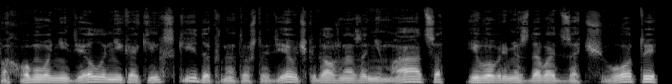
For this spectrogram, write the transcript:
Пахомова не делала никаких скидок на то, что девочка должна заниматься и вовремя сдавать зачеты.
